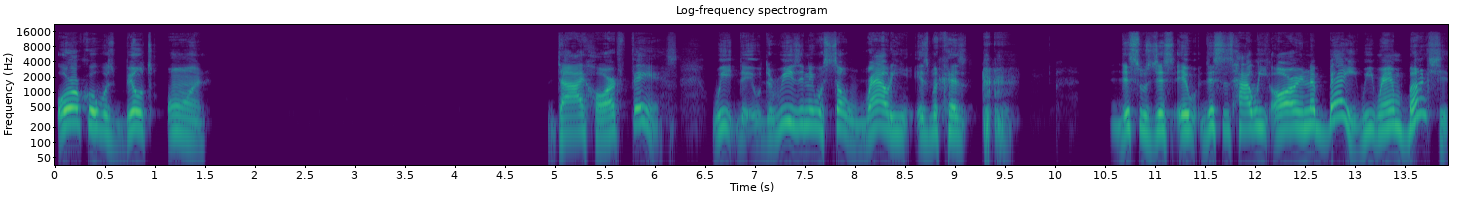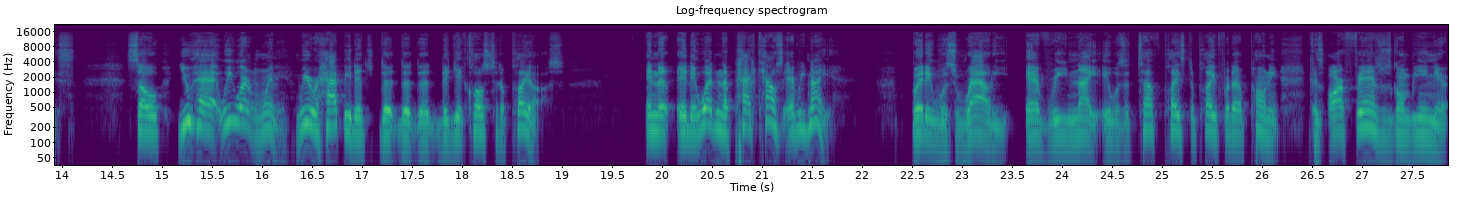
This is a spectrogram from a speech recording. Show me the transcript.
Oracle was built on die-hard fans. We the, the reason it was so rowdy is because this was just it. This is how we are in the Bay. We ran bunches. So you had we weren't winning. We were happy to to, to, to get close to the playoffs. And, the, and it wasn't a packed house every night, but it was rowdy every night. It was a tough place to play for the opponent because our fans was gonna be in there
